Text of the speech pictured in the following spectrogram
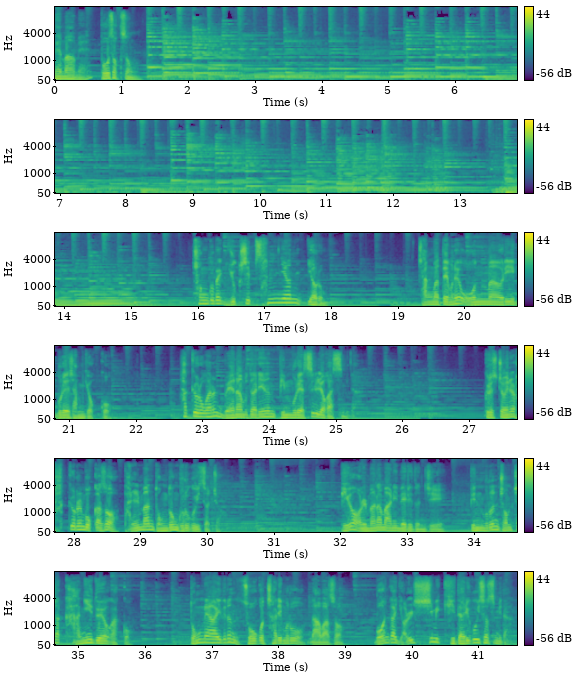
내 마음의 보석송 (1963년) 여름 장마 때문에 온 마을이 물에 잠겼고 학교로 가는 외나무 다리는 빗물에 쓸려갔습니다. 그래서 저희는 학교를 못 가서 발만 동동 구르고 있었죠. 비가 얼마나 많이 내리든지 빗물은 점차 강이 되어 갔고 동네 아이들은 속옷 차림으로 나와서 뭔가 열심히 기다리고 있었습니다.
